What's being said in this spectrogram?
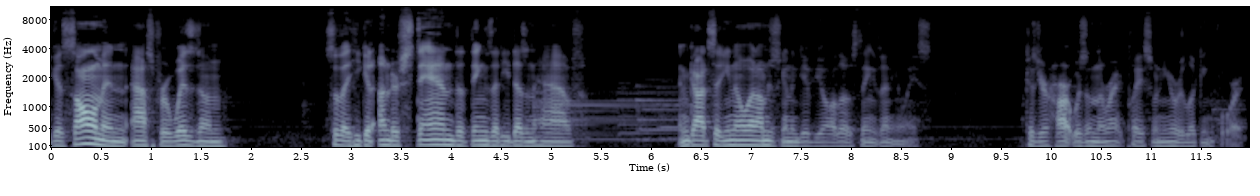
Because Solomon asked for wisdom so that he could understand the things that he doesn't have. And God said, You know what? I'm just going to give you all those things, anyways. Because your heart was in the right place when you were looking for it.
